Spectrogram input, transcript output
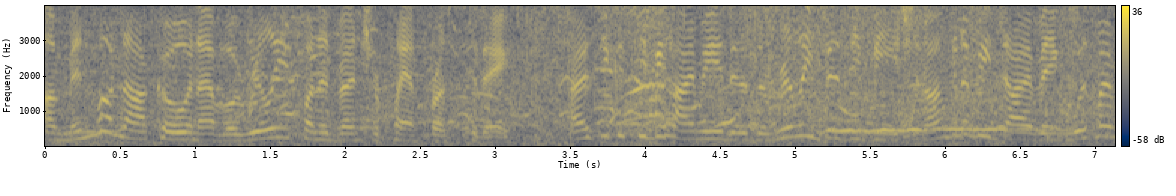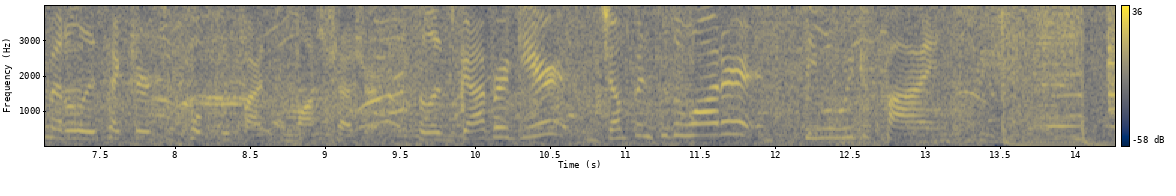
I'm in Monaco and I have a really fun adventure planned for us today. As you can see behind me, there's a really busy beach and I'm gonna be diving with my metal detector to hopefully find some lost treasure. So let's grab our gear, jump into the water and see what we can find.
